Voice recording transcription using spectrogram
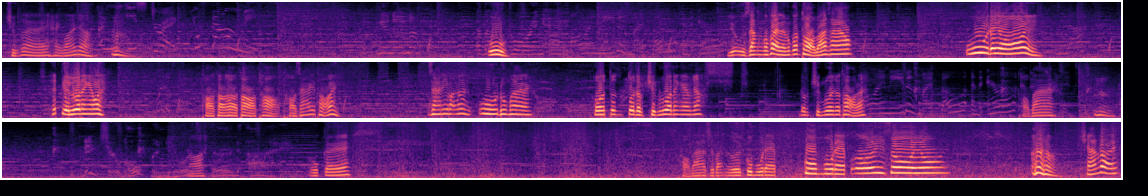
Trứng này hay quá nhở u. Liệu răng có phải là một con thỏ ba sao? U, đây rồi. Hết tiền luôn anh em ơi. Thỏ thỏ thỏ thỏ thỏ thỏ ra đi, thỏ ơi. Ra đi bạn ơi. U, đu hai này. Thôi, tôi tôi đập trứng luôn anh em nhá. Đập trứng luôn cho thỏ đấy thỏ ba. Rồi ok. Thỏ ba rồi bạn ơi combo đẹp. Combo đẹp ơi, rồi ôi. chán vậy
